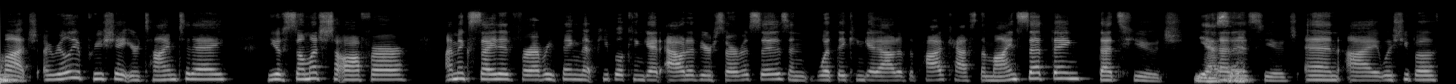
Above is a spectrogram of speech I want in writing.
much. I really appreciate your time today. You have so much to offer. I'm excited for everything that people can get out of your services and what they can get out of the podcast. The mindset thing, that's huge. Yes. that is. is huge. And I wish you both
